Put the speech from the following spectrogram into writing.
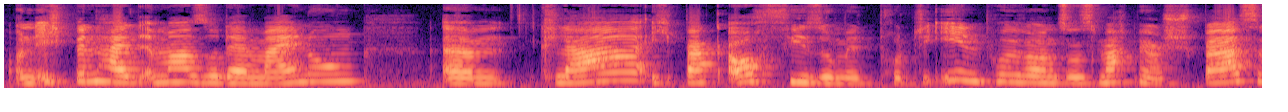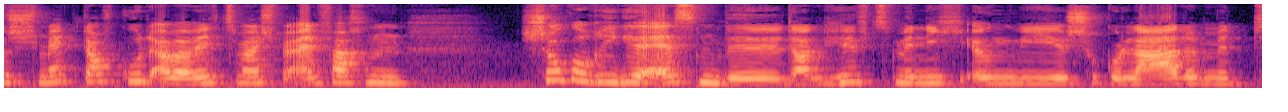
Und ich bin halt immer so der Meinung, ähm, klar, ich back auch viel so mit Proteinpulver und so, es macht mir auch Spaß, es schmeckt auch gut, aber wenn ich zum Beispiel einfach ein Schokoriegel essen will, dann hilft es mir nicht irgendwie Schokolade mit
